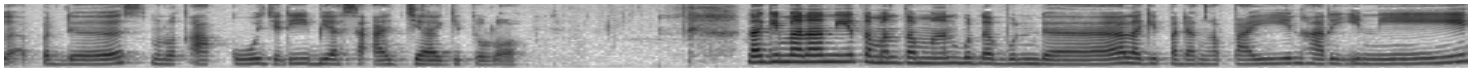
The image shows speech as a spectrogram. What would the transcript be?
nggak pedas menurut aku, jadi biasa aja gitu loh. Nah gimana nih teman-teman bunda-bunda lagi pada ngapain hari ini?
